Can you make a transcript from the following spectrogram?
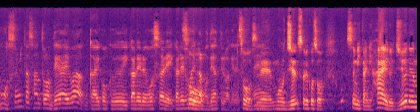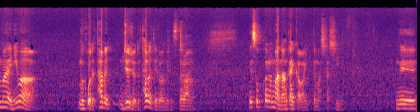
もう住田さんとの出会いは外国行かれるオーストラリア行かれる前からもう出会ってるわけですそうですね。もうそれこそ住田に入る10年前には向こうで食べ十条で食べてるわけですから、はい。でそこからまあ何回かは行ってましたし。で、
